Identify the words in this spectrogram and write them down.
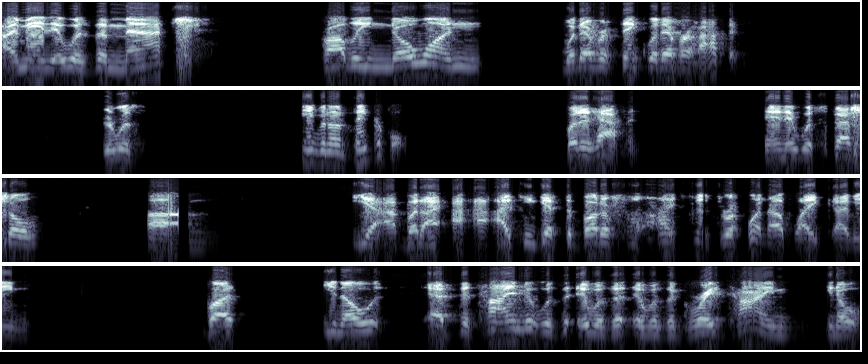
I mean, it was the match. Probably no one would ever think would ever happen. It was even unthinkable, but it happened, and it was special. Um, yeah, but I, I I can get the butterflies throwing up. Like I mean, but you know, at the time it was it was a, it was a great time, you know,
